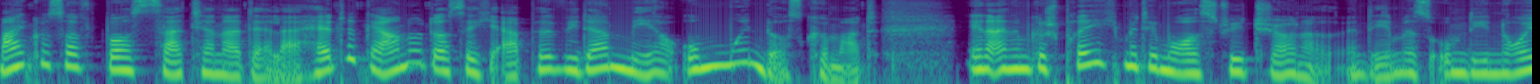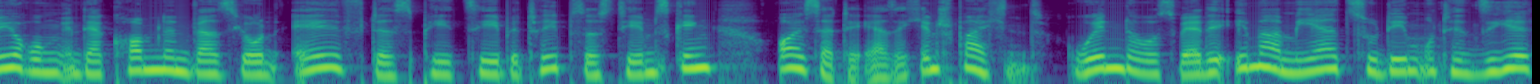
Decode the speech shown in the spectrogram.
Microsoft-Boss Satya Nadella hätte gerne, dass sich Apple wieder mehr um Windows kümmert. In einem Gespräch mit dem Wall Street Journal, in dem es um die Neuerungen in der kommenden Version 11 des PC-Betriebssystems ging, äußerte er sich entsprechend. Windows werde immer mehr zu dem Utensil,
